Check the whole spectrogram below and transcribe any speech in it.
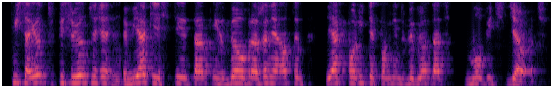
wpisający, wpisujący się w jakieś y, tam ich wyobrażenia o tym, jak polityk powinien wyglądać, mówić, działać.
